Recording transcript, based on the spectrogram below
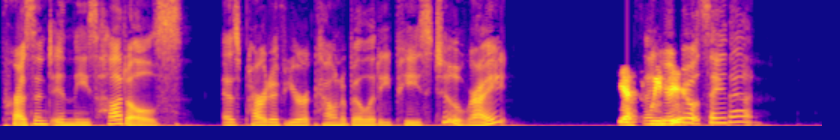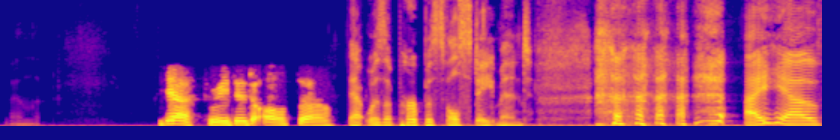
present in these huddles as part of your accountability piece too, right? Yes, did we I did. You say that. Yes, we did also. That was a purposeful statement. I have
